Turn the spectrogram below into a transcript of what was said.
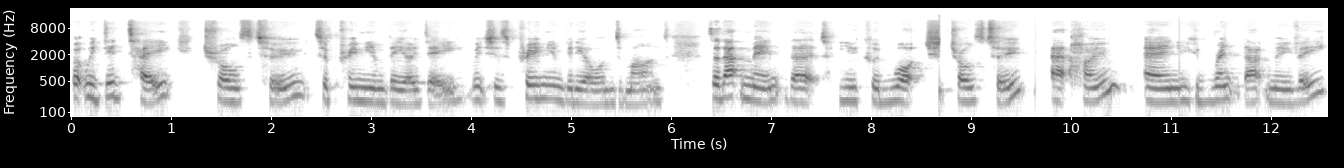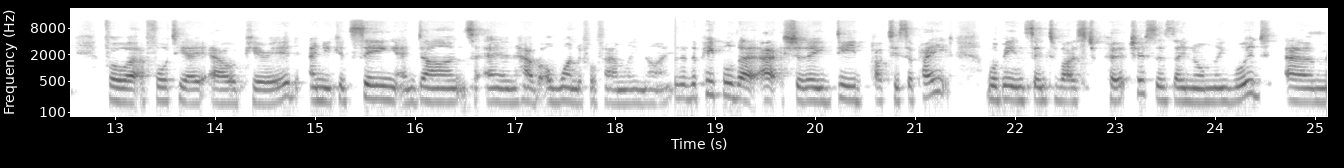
But we did take Trolls 2 to premium VOD, which is premium video on demand. So that meant that you could watch Trolls 2 at home and you could rent that movie for a 48 hour period and you could sing and dance and have a wonderful family night. The people that actually did participate will be incentivized to purchase as they normally would, um,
